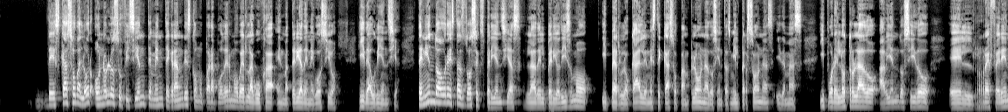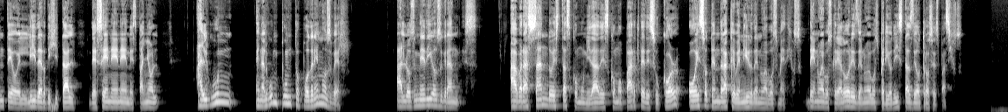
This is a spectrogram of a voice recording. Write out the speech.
de escaso valor o no lo suficientemente grandes como para poder mover la aguja en materia de negocio y de audiencia. Teniendo ahora estas dos experiencias, la del periodismo hiperlocal, en este caso Pamplona, 200 mil personas y demás, y por el otro lado, habiendo sido el referente o el líder digital de CNN en español, algún, en algún punto podremos ver a los medios grandes abrazando estas comunidades como parte de su core o eso tendrá que venir de nuevos medios, de nuevos creadores, de nuevos periodistas, de otros espacios?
